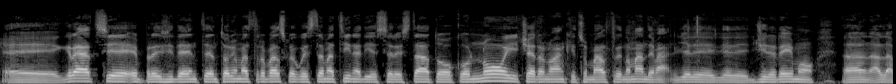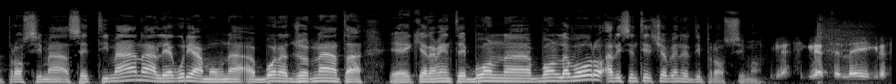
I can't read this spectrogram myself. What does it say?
Eh, grazie Presidente Antonio Mastropasqua questa mattina di essere stato con noi, c'erano anche insomma, altre domande ma gliele, gliele gireremo eh, alla prossima settimana, le auguriamo una buona giornata, eh, chiaramente buon, buon lavoro, a risentirci a venerdì prossimo. Grazie, grazie a lei, grazie.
